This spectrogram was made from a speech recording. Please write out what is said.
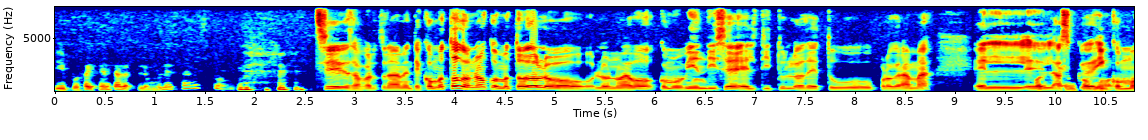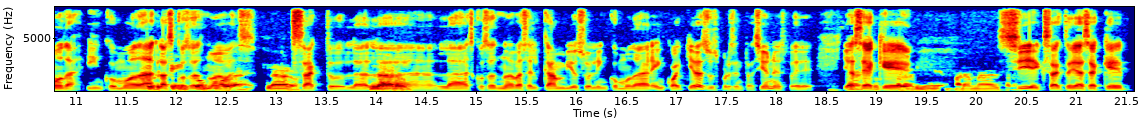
y pues hay gente a la que le molesta esto. Sí, desafortunadamente, como todo, ¿no? Como todo lo, lo nuevo, como bien dice el título de tu programa, el, el las, incomoda, incomoda, incomoda las cosas incomoda, nuevas. Claro, Exacto, la, claro. La, las cosas nuevas, el cambio suele incomodar en cualquiera de sus presentaciones, ya sea que... Para bien, para mal. Para... Sí, exacto, ya sea que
